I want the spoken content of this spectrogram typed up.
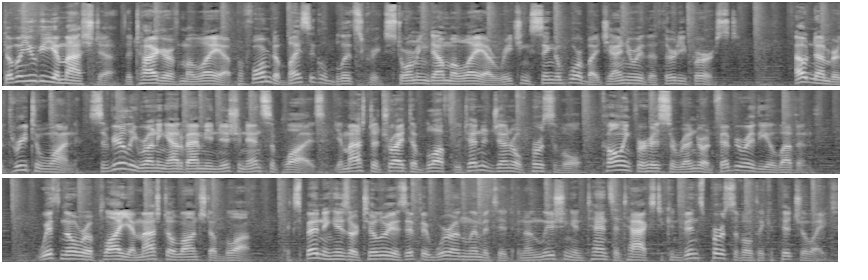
Tomoyuki Yamashita, the Tiger of Malaya, performed a bicycle blitzkrieg storming down Malaya, reaching Singapore by January the 31st. Outnumbered 3 to 1, severely running out of ammunition and supplies, Yamashita tried to bluff Lieutenant General Percival, calling for his surrender on February the 11th. With no reply, Yamashita launched a bluff, expending his artillery as if it were unlimited and unleashing intense attacks to convince Percival to capitulate.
